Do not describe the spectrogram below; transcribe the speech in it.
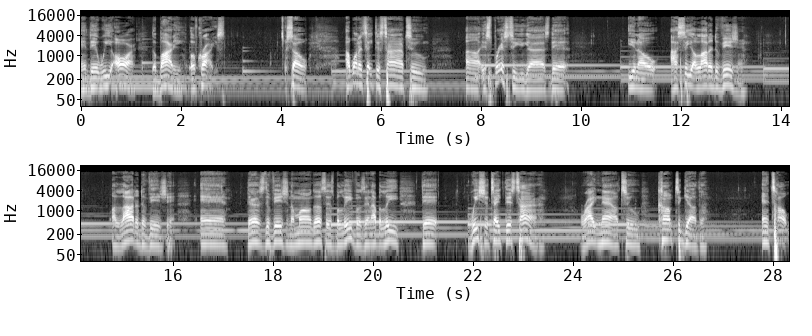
and that we are the body of Christ. So, I want to take this time to uh, express to you guys that, you know, I see a lot of division, a lot of division, and there's division among us as believers. And I believe that we should take this time right now to come together and talk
